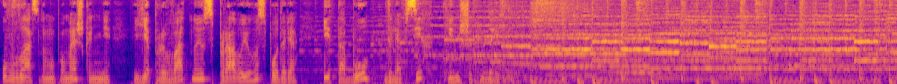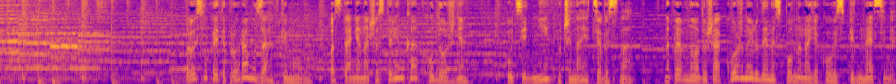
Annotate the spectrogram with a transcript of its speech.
у власному помешканні, є приватною справою господаря і табу для всіх інших людей. Ви слухаєте програму Загадки мови. Остання наша сторінка художня. У ці дні починається весна. Напевно, душа кожної людини сповнена якогось піднесення,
